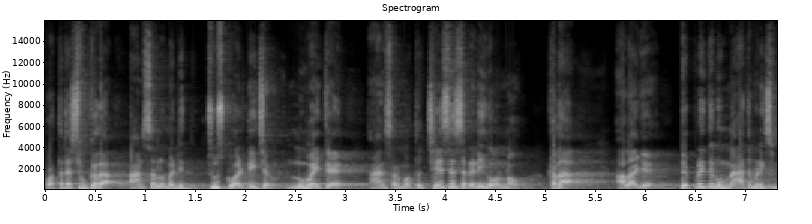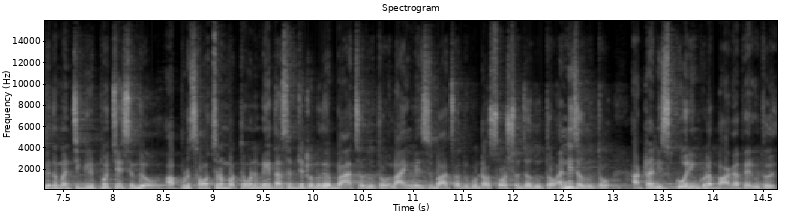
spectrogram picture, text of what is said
కొత్త టెస్ట్ బుక్ కదా? ఆన్సర్లు మళ్ళీ చూసుకోవాలి టీచర్. నువ్వైతే ఆన్సర్ మొత్తం చేసేసి రెడీగా ఉన్నావు. కదా? అలాగే ఎప్పుడైతే నువ్వు మ్యాథమెటిక్స్ మీద మంచి గ్రిప్ వచ్చేసిందో అప్పుడు సంవత్సరం మొత్తం కూడా మిగతా సబ్జెక్టుల మీద బాగా చదువుతావు. లాంగ్వేజెస్ బాగా చదువుకుంటావు సోషల్ చదువుతావు అన్ని చదువుతావు. అట్లా నీ స్కోరింగ్ కూడా బాగా పెరుగుతుంది.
